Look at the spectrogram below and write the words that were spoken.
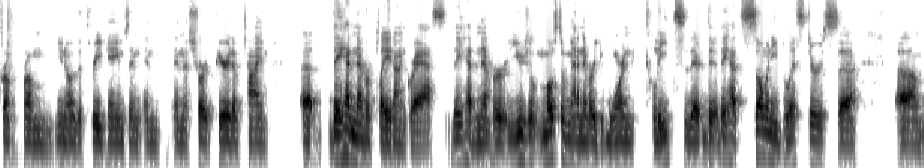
from from you know the three games in in, in a short period of time. Uh, they had never played on grass. They had never, usually, most of them had never worn cleats. They, they, they had so many blisters. Uh, um,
